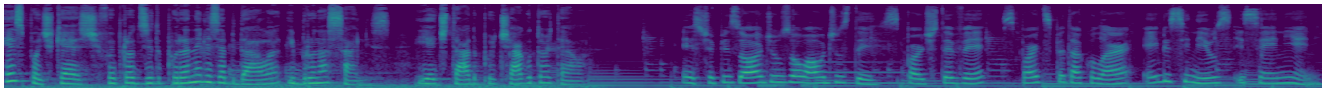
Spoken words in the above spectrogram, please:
Esse podcast foi produzido por Ana Elisa Abdala e Bruna Salles e editado por Tiago Tortella. Este episódio usou áudios de Sport TV, Sport Espetacular, ABC News e CNN.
